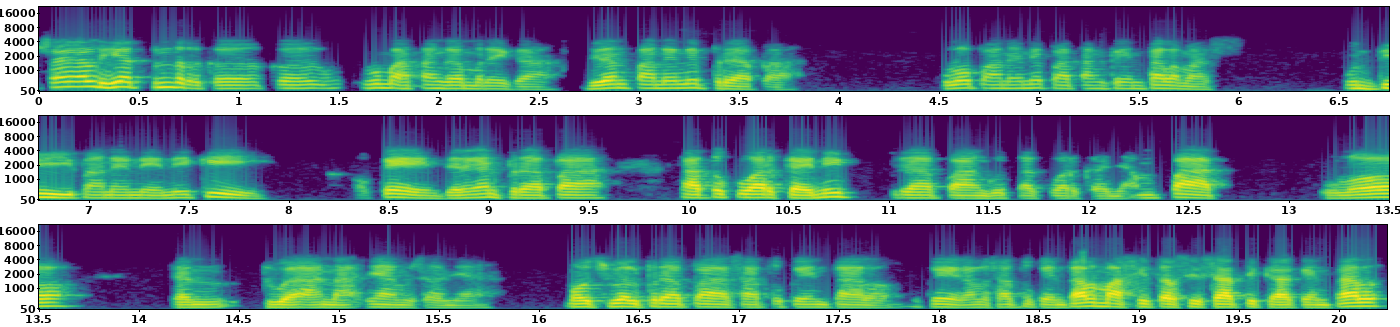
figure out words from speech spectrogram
saya lihat benar ke, ke rumah tangga mereka. Dan panennya berapa? Pulau panennya patang kental mas. Undi panennya niki. Oke, dengan berapa satu keluarga ini berapa anggota keluarganya? Empat. Pulau dan dua anaknya misalnya mau jual berapa satu kental. Oke, kalau satu kental masih tersisa tiga kental,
